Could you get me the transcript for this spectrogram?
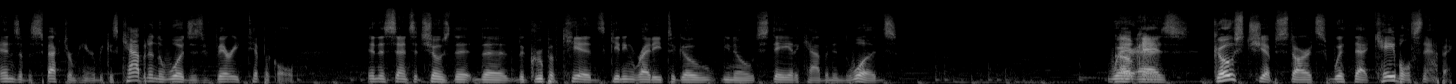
ends of the spectrum here because Cabin in the Woods is very typical in the sense it shows the, the, the group of kids getting ready to go, you know, stay at a cabin in the woods. Whereas Ghost Ship starts with that cable snapping.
